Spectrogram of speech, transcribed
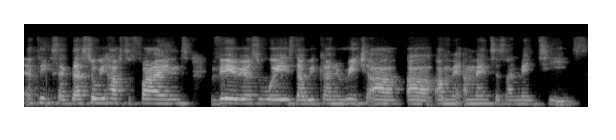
and things like that. So we have to find various ways that we can reach our, our, our mentors and mentees.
